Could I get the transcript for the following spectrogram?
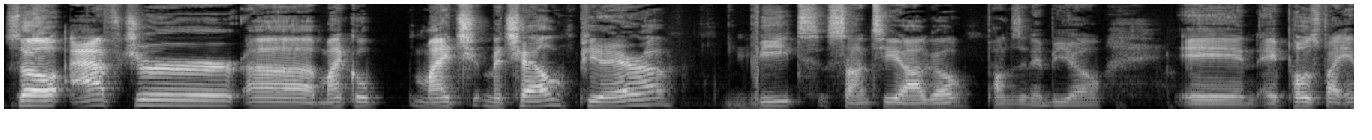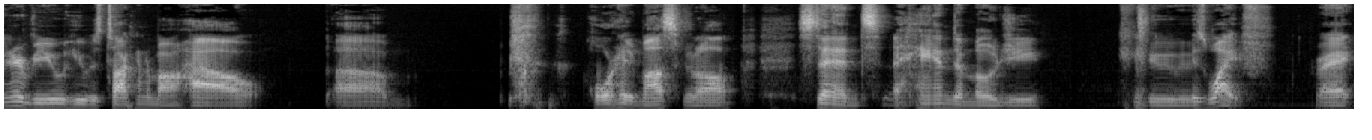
So after uh, Michael Mich- Michel Pereira beat Santiago Ponzinibbio in a post-fight interview, he was talking about how um, Jorge Masvidal sent a hand emoji to his wife, right?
